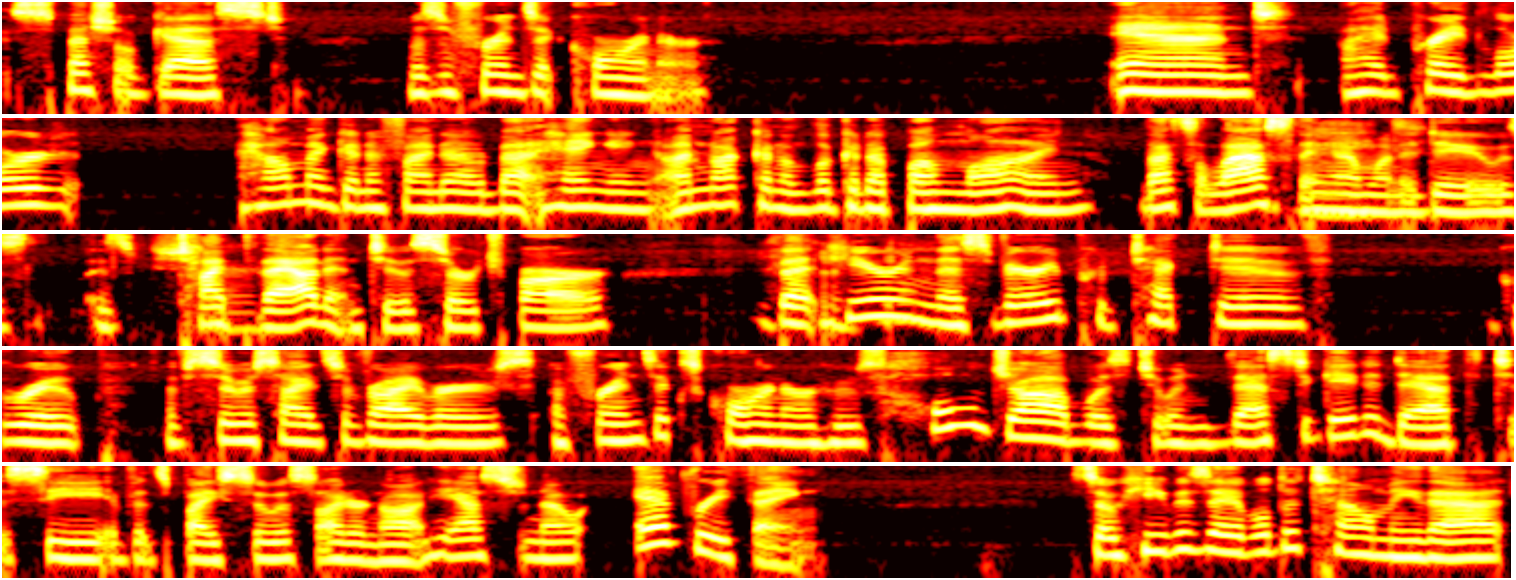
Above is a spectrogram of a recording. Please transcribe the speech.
special guest was a forensic coroner. And I had prayed, Lord, how am I going to find out about hanging? I'm not going to look it up online. That's the last right. thing I want to do is, is sure. type that into a search bar. But here in this very protective group of suicide survivors, a forensics coroner whose whole job was to investigate a death to see if it's by suicide or not, he has to know everything. So he was able to tell me that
